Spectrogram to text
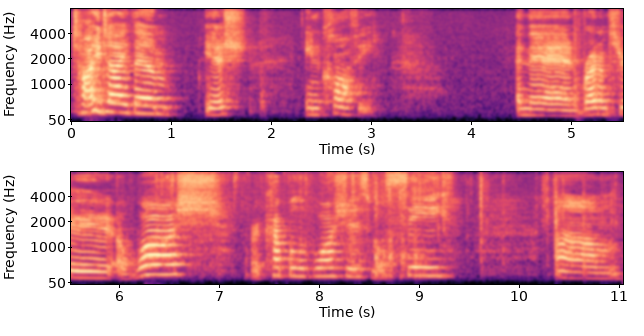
Tie-dye them ish in coffee. And then run them through a wash or a couple of washes, we'll see. Um,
